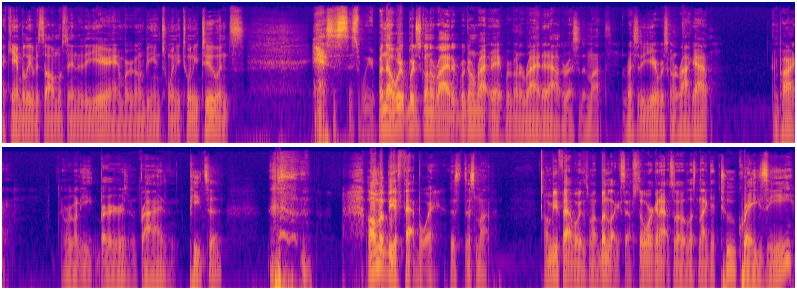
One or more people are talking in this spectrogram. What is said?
I can't believe it's almost the end of the year and we're going to be in 2022 and it's yeah, it's, it's weird. But no, we're, we're just gonna ride it. We're gonna ride. Hey, we're gonna ride it out the rest of the month. The rest of the year, we're just gonna rock out and party, and we're gonna eat burgers and fries and pizza. oh, I'm gonna be a fat boy this this month. I'm gonna be a fat boy this month. But like I said, I'm still working out, so let's not get too crazy.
